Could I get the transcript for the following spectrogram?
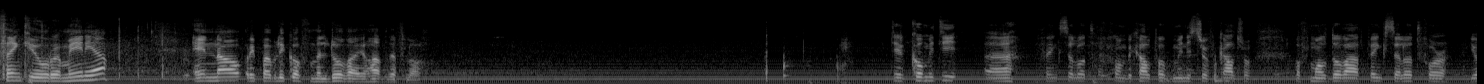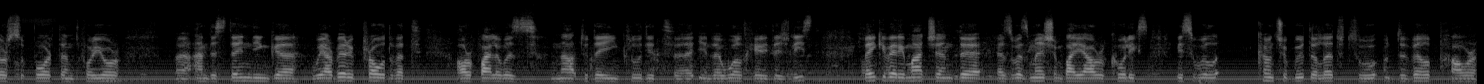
Thank you, Romania. And now, Republic of Moldova, you have the floor. Dear committee, uh, thanks a lot from behalf of Ministry of Culture of Moldova. Thanks a lot for your support and for your uh, understanding. Uh, we are very proud that our file was now today included uh, in the World Heritage List. Thank you very much and uh, as was mentioned by our colleagues, this will contribute a lot to develop our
